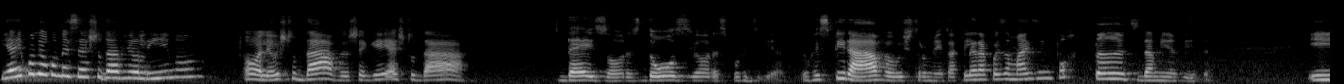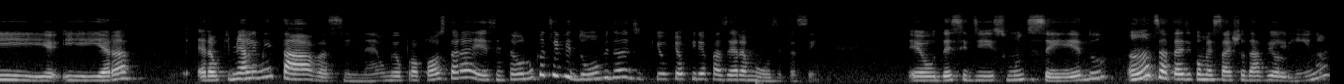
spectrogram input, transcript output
E aí quando eu comecei a estudar violino, olha, eu estudava, eu cheguei a estudar 10 horas, 12 horas por dia. Eu respirava o instrumento, aquilo era a coisa mais importante da minha vida. E, e era, era o que me alimentava, assim, né? O meu propósito era esse. Então, eu nunca tive dúvida de que o que eu queria fazer era música, assim. Eu decidi isso muito cedo, antes até de começar a estudar violino,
